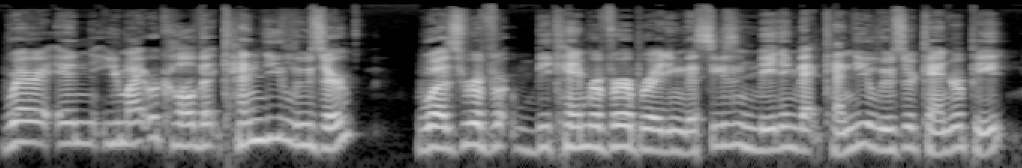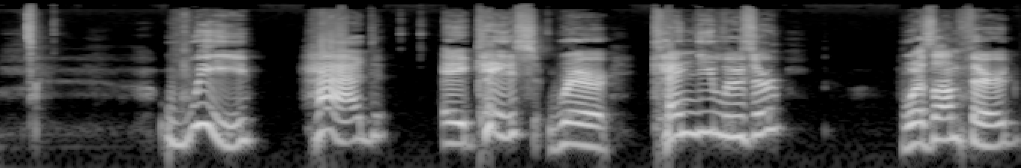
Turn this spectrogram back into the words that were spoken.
wherein you might recall that Kennedy Loser was rever- became reverberating this season, meaning that Kennedy Loser can repeat. We had a case where Kennedy Loser was on third,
